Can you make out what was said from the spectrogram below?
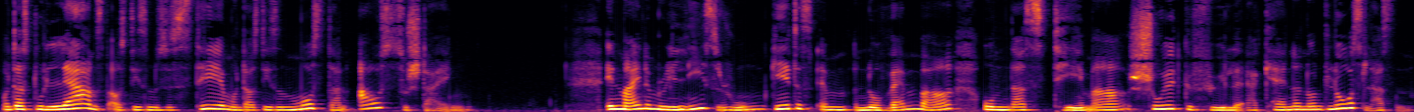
und dass du lernst, aus diesem System und aus diesen Mustern auszusteigen. In meinem Release Room geht es im November um das Thema Schuldgefühle erkennen und loslassen.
